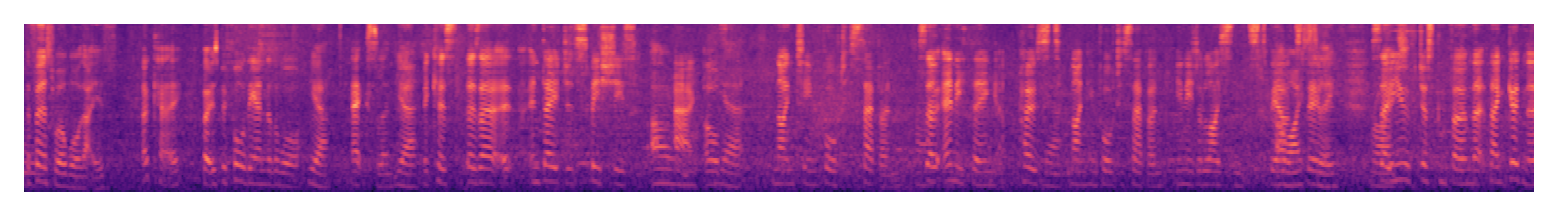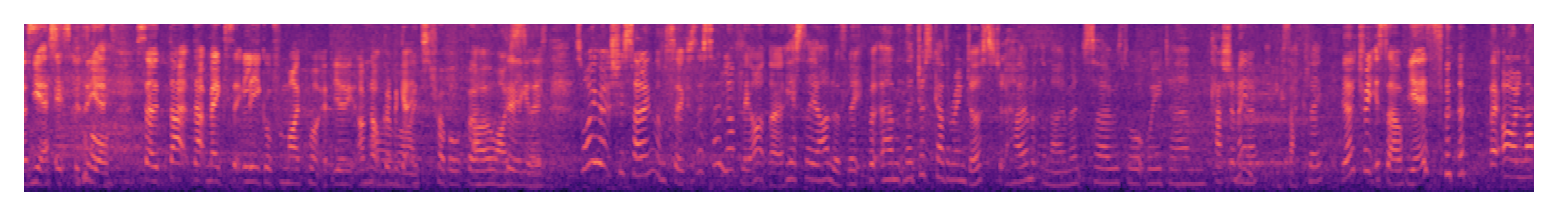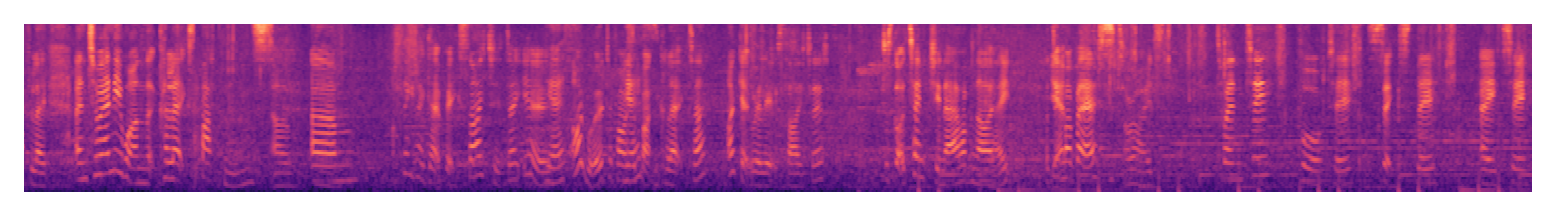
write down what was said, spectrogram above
The First World War, that is. Okay, but it was before the end of the war. Yeah. Excellent. Yeah. Because there's a, a Endangered Species Oh, Act of yeah. 1947. So anything post 1947, you need a license to be Oh, able I to deal see. in. So you've just confirmed that. Thank goodness. Yes. It's before. Yes. So that that makes it legal from my point of view. I'm not Oh, going to be right. into trouble for Oh, I dealing in see. this. So why are you actually selling them, Sue? Because they're so lovely, aren't they? Yes, they are lovely, but um, they're just gathering dust at home at the moment, so we thought we'd um, Cash them in. know, exactly. Yeah, treat yourself. Yes. They are lovely. And to anyone that collects buttons, Oh, um, I think they get a bit excited, don't you? Yes. I would if I was a button collector. I'd get really excited. Just got tempt now, haven't I? Right. I'll Yep. do my best. All right. 20, 40, 60, 80,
